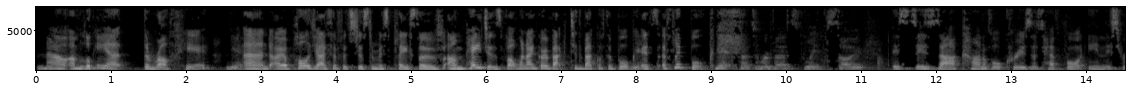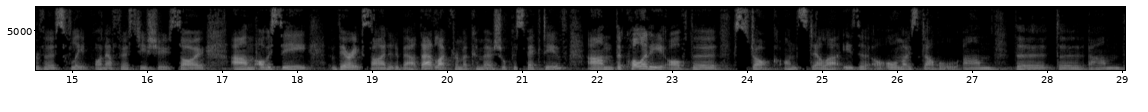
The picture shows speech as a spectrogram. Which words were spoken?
Now I'm looking at the rough here, Yeah. and I apologize if it's just a misplace of um, pages. But when I go back to the back of the book, it's a flip book. Yeah, so it's a reverse flip. So this is uh, Carnival Cruises have brought in this reverse flip on our first issue. So um, obviously very excited about that. Like from a commercial perspective, um, the quality of the stock on Stellar is uh, almost double um, the the um,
